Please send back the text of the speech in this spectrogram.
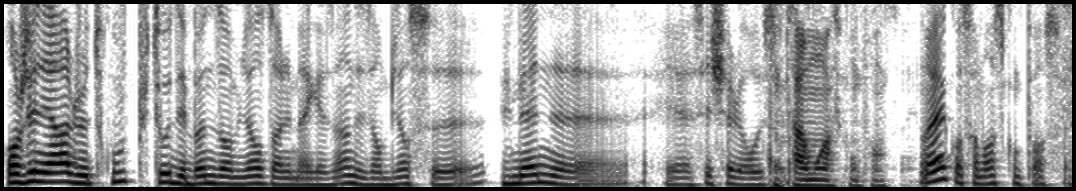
en général, je trouve plutôt des bonnes ambiances dans les magasins, des ambiances euh, humaines euh, et assez chaleureuses. Contrairement à ce qu'on pense. Ouais, contrairement à ce qu'on pense. ouais.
